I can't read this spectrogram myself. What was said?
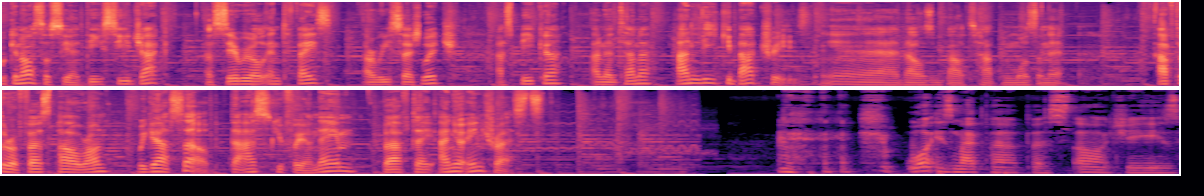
We can also see a DC jack, a serial interface, a reset switch, a speaker, an antenna, and leaky batteries. Yeah, that was about to happen, wasn't it? After a first power on, we get a setup that asks you for your name, birthday, and your interests. what is my purpose? Oh jeez.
